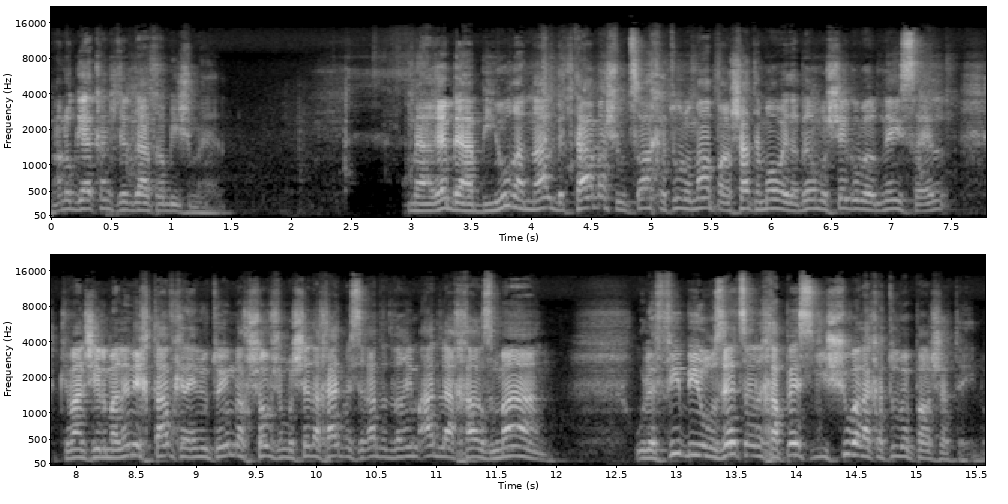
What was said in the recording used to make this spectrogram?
מה נוגע כאן שזה לדעת רבי ישמעאל? מהרי בהביור הנ"ל בטעם מה שהוצרך כתוב לומר פרשת אמור וידבר משה גובר בני ישראל כיוון שאלמלא נכתב כן היינו טועים לחשוב שמשה דחה את מסירת הדברים עד לאחר זמן ולפי ביור זה צריך לחפש יישוב על הכתוב בפרשתנו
